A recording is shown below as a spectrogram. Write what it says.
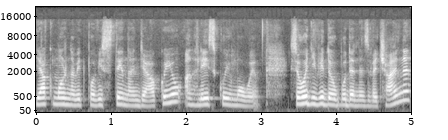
як можна відповісти на дякую англійською мовою. Сьогодні відео буде незвичайне.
